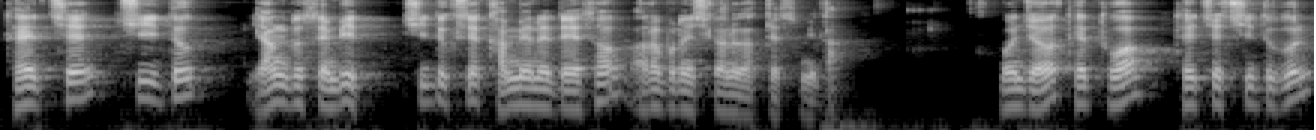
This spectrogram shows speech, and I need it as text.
대체 취득, 양도세 및 취득세 감면에 대해서 알아보는 시간을 갖겠습니다. 먼저 대토와 대체 취득을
